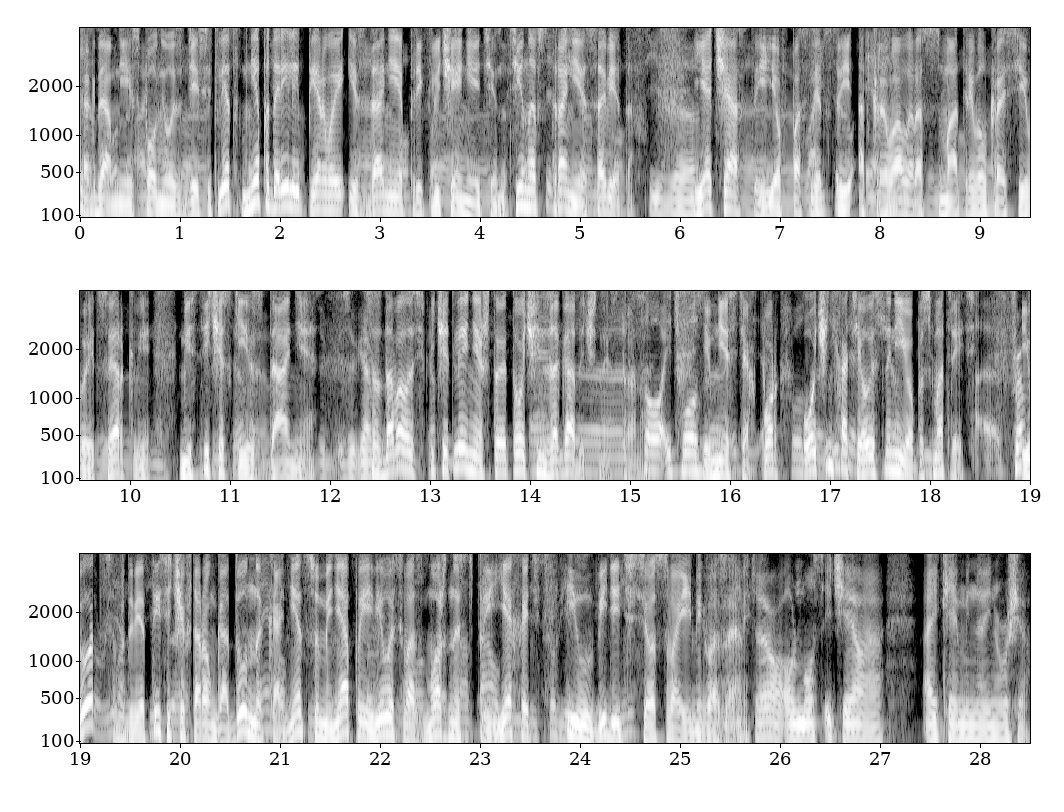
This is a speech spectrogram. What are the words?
Когда мне исполнилось 10 лет, мне подарили первое издание «Приключения Тинтина» в стране Советов. Я часто ее впоследствии открывал и рассматривал красивые церкви, мистические здания. Создавалось впечатление, что это очень загадочная страна и мне с тех пор очень хотелось на нее посмотреть. И вот в 2002 году, наконец, у меня появилась возможность приехать и увидеть все своими глазами. I came in, in Russia.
